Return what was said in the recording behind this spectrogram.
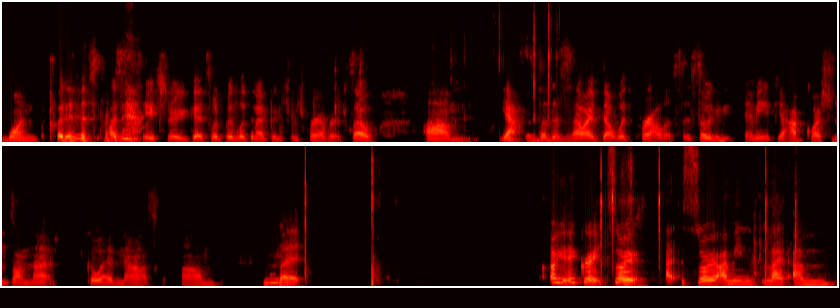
one to put in this presentation, or you guys would have been looking at pictures forever. So um yeah, so this is how I've dealt with paralysis. So I mean, if you have questions on that, go ahead and ask. Um, mm. but Okay, great. So, uh, so I mean, like, um,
